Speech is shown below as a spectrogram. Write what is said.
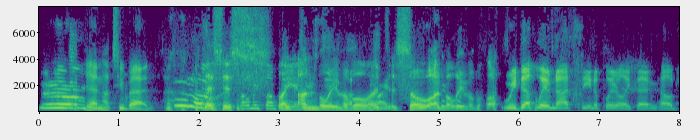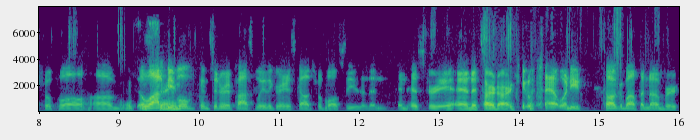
Yeah, not too bad. this just Tell me something like unbelievable. Oh, It's, it's so unbelievable. We definitely have not seen a player like that in college football. Um, That's a lot of people consider it possibly the greatest college football season in, in history, and it's hard to argue with that when you talk about the number.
